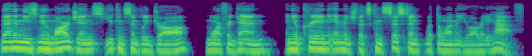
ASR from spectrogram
Then in these new margins, you can simply draw, morph again, and you'll create an image that's consistent with the one that you already have.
